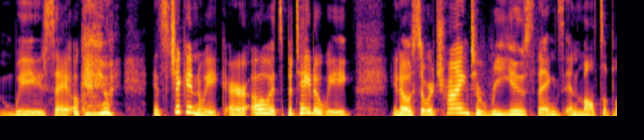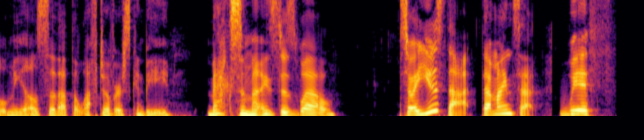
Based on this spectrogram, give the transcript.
We say, okay, it's chicken week or oh, it's potato week. You know, so we're trying to reuse things in multiple meals so that the leftovers can be maximized as well. So I use that, that mindset with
